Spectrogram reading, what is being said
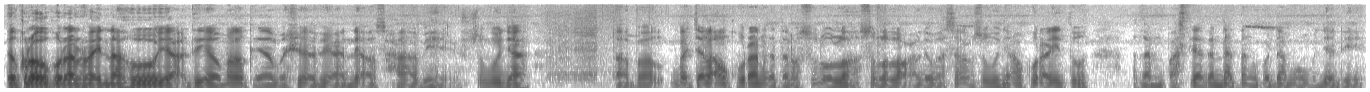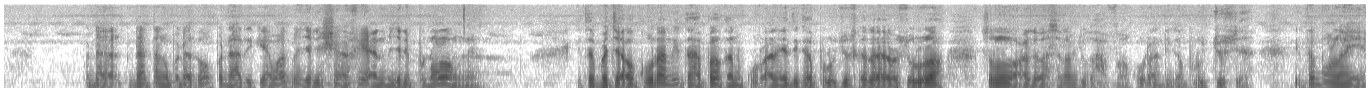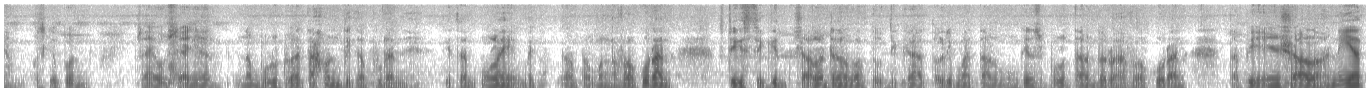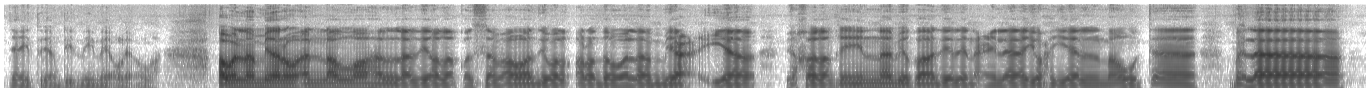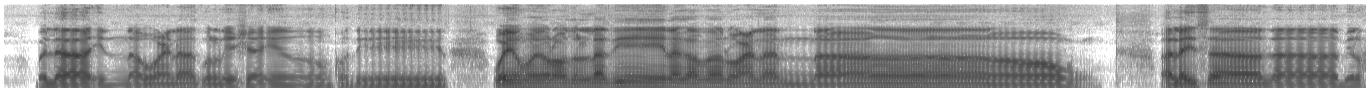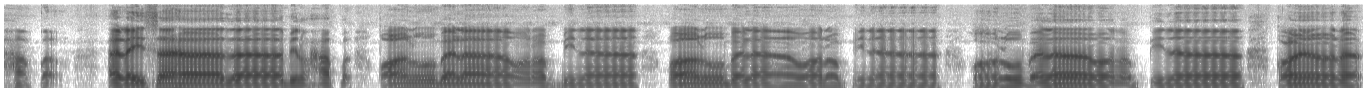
Iqra'ul Quran fa innahu ya'ti yaumal qiyamah syafi'an li ashabihi. Sungguhnya apa bacalah Al-Qur'an kata Rasulullah sallallahu alaihi wasallam. Sungguhnya Al-Qur'an itu akan pasti akan datang kepadamu menjadi pada datang kepada kamu pada hari kiamat menjadi syafi'an menjadi penolong ya. Kita baca Al-Quran, kita hafalkan Quran ya 30 juz kata Rasulullah Sallallahu Alaihi Wasallam juga hafal Quran 30 juz ya. Kita mulai ya, meskipun saya usianya 62 tahun tiga bulan ya. Kita mulai apa menghafal Quran sedikit-sedikit. Insya Allah dalam waktu tiga atau lima tahun mungkin 10 tahun baru hafal Quran. Tapi insya Allah niatnya itu yang dinilai oleh Allah. Awalam yaru anna Allah alladhi khalaqa samawati wal arda wa lam ya'ya bi khalaqihinna biqadirin ila yuhyal mauta. Bala بلى إنه على كل شيء قدير. ويوم يراد الذين كفروا على النار. أليس هذا بالحق؟ أليس هذا بالحق؟ قالوا بلى وربنا. قالوا بلى وربنا. قالوا بلى وربنا. قال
